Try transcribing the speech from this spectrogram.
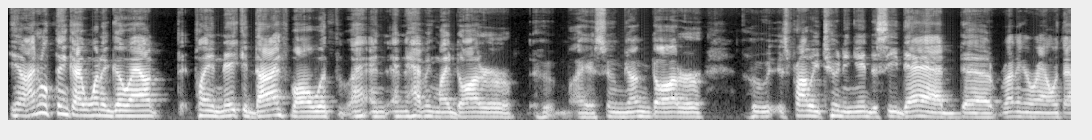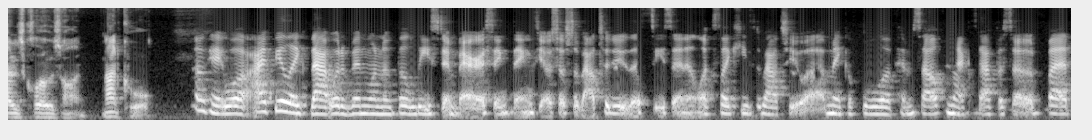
you know, I don't think I want to go out playing naked dodgeball with and, and having my daughter, who I assume young daughter, who is probably tuning in to see dad uh, running around without his clothes on. Not cool. Okay, well, I feel like that would have been one of the least embarrassing things Yosef's about to do this season. It looks like he's about to uh, make a fool of himself next episode. But,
